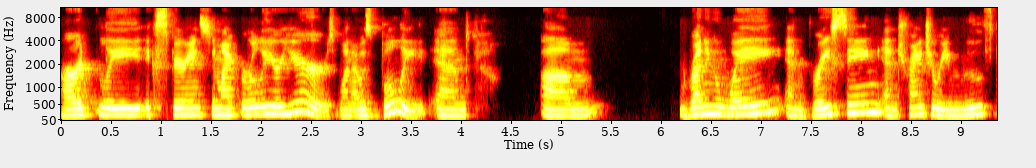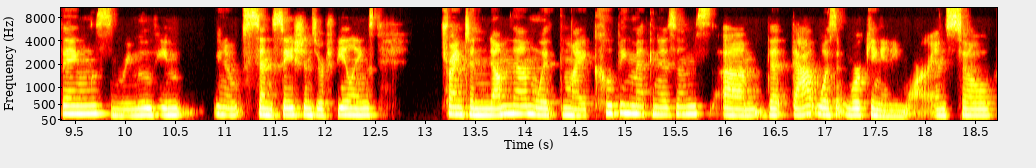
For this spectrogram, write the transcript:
partly experienced in my earlier years when I was bullied and um, running away and bracing and trying to remove things and remove you know sensations or feelings trying to numb them with my coping mechanisms um, that that wasn't working anymore. And so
